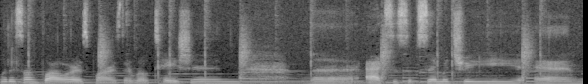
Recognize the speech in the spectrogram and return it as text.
with a sunflower as far as their rotation, the axis of symmetry, and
